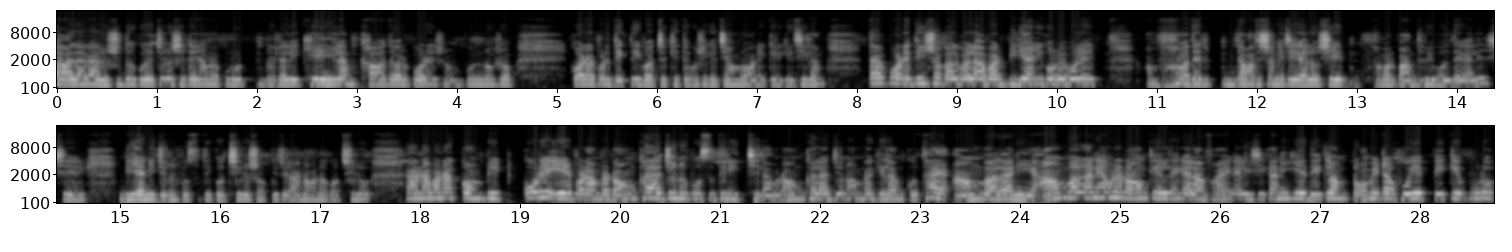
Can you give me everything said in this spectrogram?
ডাল আর আলু সিদ্ধ করেছিল, সেটাই আমরা পুরো টোটালি খেয়ে নিলাম, খাওয়া দাওয়ার পরে সম্পূর্ণ সব করার পরে দেখতেই পাচ্ছ খেতে বসে গেছি, আমরা অনেকের গেছিলাম। তারপরের দিন সকালবেলা আবার বিরিয়ানি করবে বলে আম- আমাদের জামাতের সঙ্গে যে গেল, সে আমার বান্ধবী বলতে গেলে, সে বিরিয়ানির জন্য প্রস্তুতি করছিল সব কিছু রান্নাবান্না করছিল। রান্নাবান্না কমপ্লিট করে এরপর আমরা রং খেলার জন্য প্রস্তুতি নিচ্ছিলাম। রং খেলার জন্য আমরা গেলাম কোথায়? আম বাগানে। আম বাগানে আমরা রং খেলতে গেলাম। ফাইনালি সেখানে গিয়ে দেখলাম টমেটো হয়ে পেকে পুরো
